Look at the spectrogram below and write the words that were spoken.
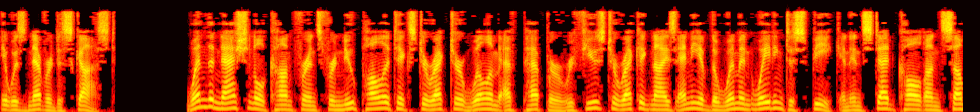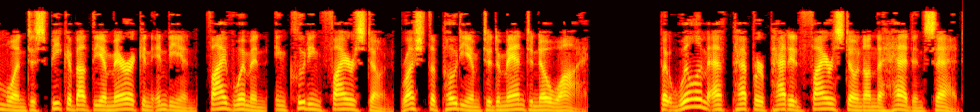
it was never discussed. When the National Conference for New Politics director William F. Pepper refused to recognize any of the women waiting to speak and instead called on someone to speak about the American Indian, five women, including Firestone, rushed the podium to demand to know why. But William F. Pepper patted Firestone on the head and said,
